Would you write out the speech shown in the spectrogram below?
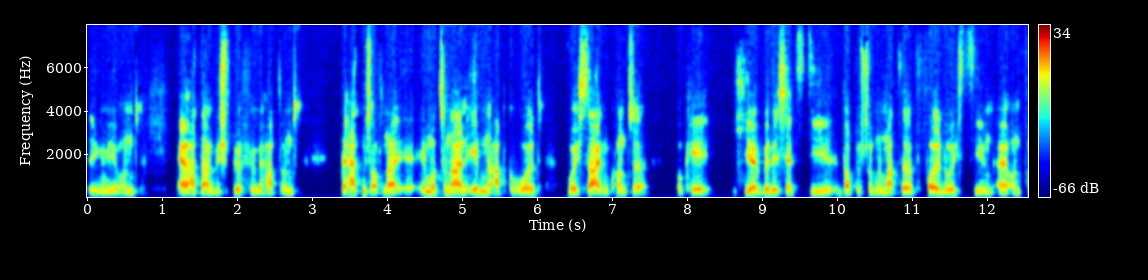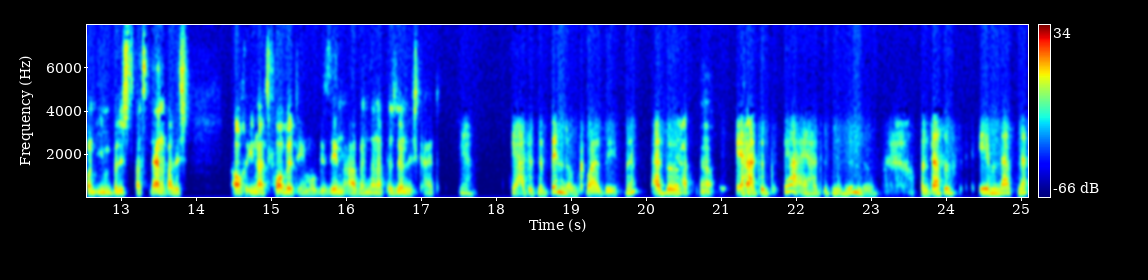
irgendwie. Und er hat da ein Gespür für gehabt. Und der hat mich auf einer emotionalen Ebene abgeholt, wo ich sagen konnte, okay, hier will ich jetzt die Doppelstunde Mathe voll durchziehen äh, und von ihm will ich was lernen, weil ich auch ihn als Vorbild irgendwo gesehen habe in seiner Persönlichkeit. Ja ihr hattet eine Bindung quasi. Ne? Also hat, ja. ihr hattet, ja, ihr hattet eine Bindung. Und das ist eben das, ne?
